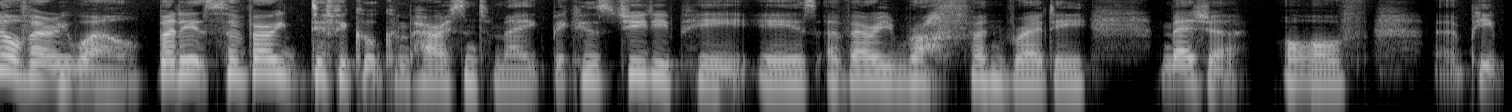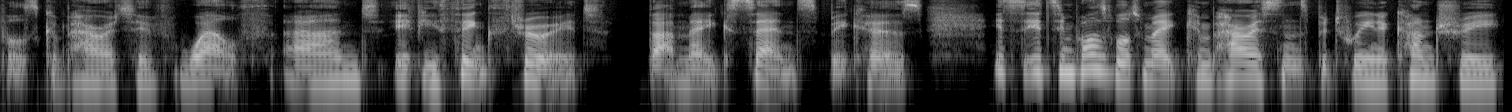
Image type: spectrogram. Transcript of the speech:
Not very well, but it's a very difficult comparison to make because GDP is a very rough and ready measure of uh, people's comparative wealth. And if you think through it, that makes sense because it's it's impossible to make comparisons between a country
